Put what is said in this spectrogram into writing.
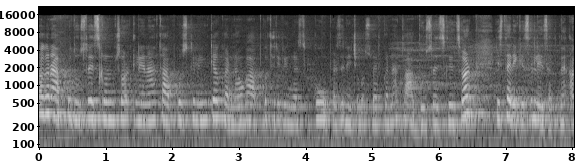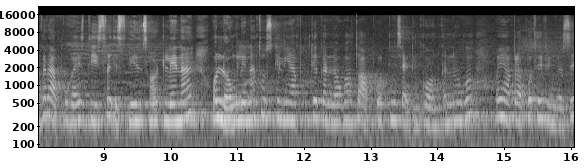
तो अगर आपको दूसरा स्क्रीन शॉट लेना है तो आपको उसके लिए क्या करना होगा? आपको थ्री फिंगर्स को ऊपर से नीचे को स्वाइप करना है तो आप दूसरा स्क्रीन शॉट इस तरीके से ले सकते हैं। अगर आपको गाइस तीसरा स्क्रीन शॉट लेना है और लॉन्ग लेना है तो उसके लिए आपको क्या करना होगा? तो आपको अपनी सेटिंग को ऑन करना होगा और यहाँ पर आपको थ्री फिंगर से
